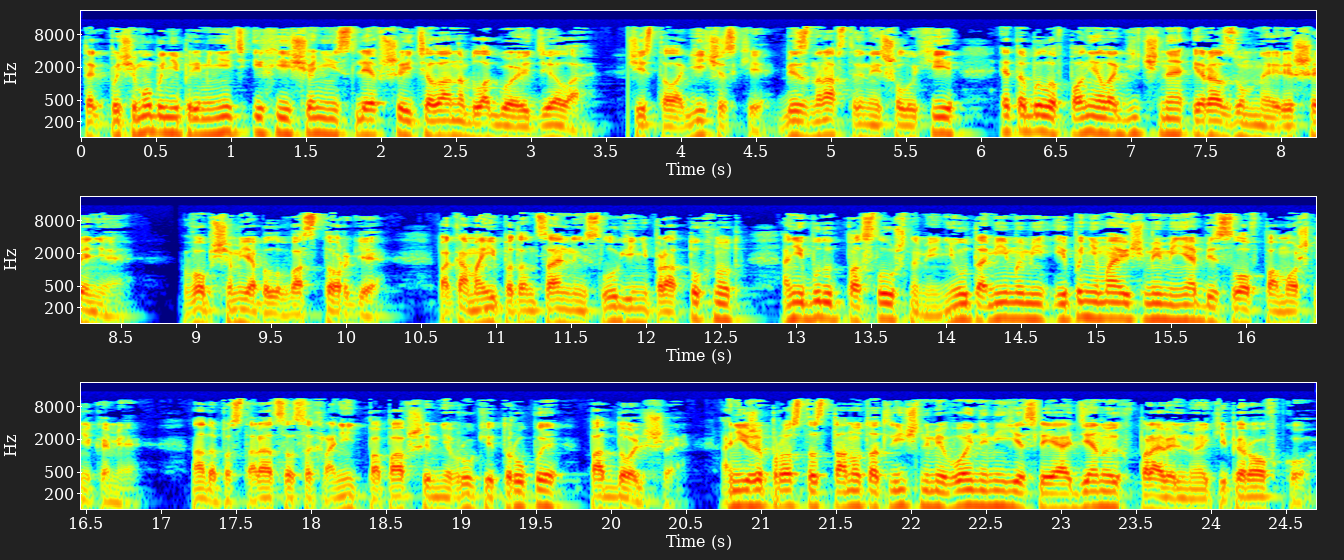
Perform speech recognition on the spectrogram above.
Так почему бы не применить их еще не истлевшие тела на благое дело? Чисто логически, без нравственной шелухи, это было вполне логичное и разумное решение. В общем, я был в восторге. Пока мои потенциальные слуги не протухнут, они будут послушными, неутомимыми и понимающими меня без слов помощниками. Надо постараться сохранить попавшие мне в руки трупы подольше. Они же просто станут отличными воинами, если я одену их в правильную экипировку.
